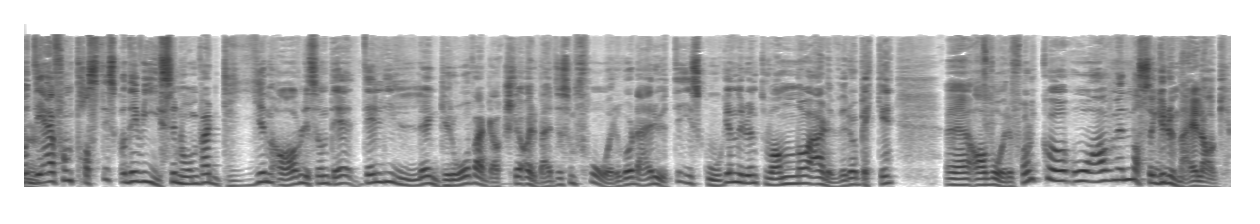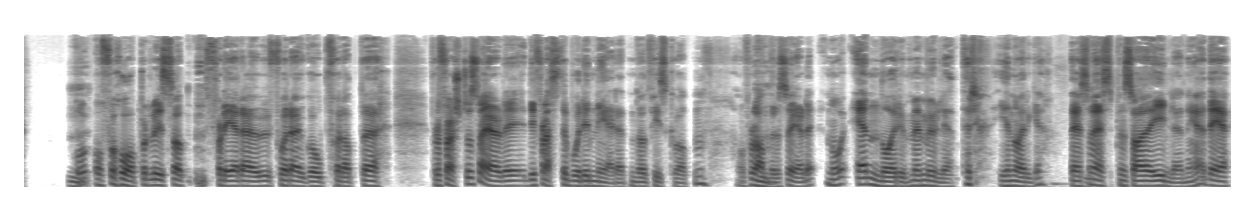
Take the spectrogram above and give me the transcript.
Og det er fantastisk, og det viser noe om verdien av liksom det, det lille, grå, hverdagslige arbeidet som foregår der ute i skogen rundt vann og elver og bekker eh, av våre folk, og, og av en masse grunneierlag. Mm. Og, og forhåpentligvis at flere får øynene opp for at eh, For det første så er det de fleste bor i nærheten av et fiskevann. Og for det Mm. andre så er det noen enorme muligheter i Norge. Det som Espen sa i innledningen det,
